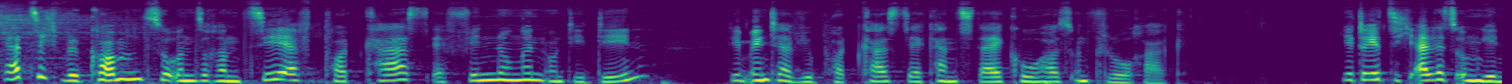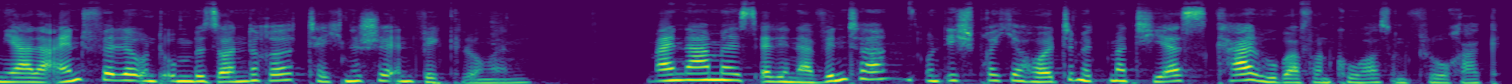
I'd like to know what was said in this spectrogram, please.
Herzlich willkommen zu unserem CF-Podcast Erfindungen und Ideen, dem Interview-Podcast der Kanzlei Kohaus und Florak. Hier dreht sich alles um geniale Einfälle und um besondere technische Entwicklungen. Mein Name ist Elena Winter und ich spreche heute mit Matthias Karlhuber von Kohaus und Florak.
